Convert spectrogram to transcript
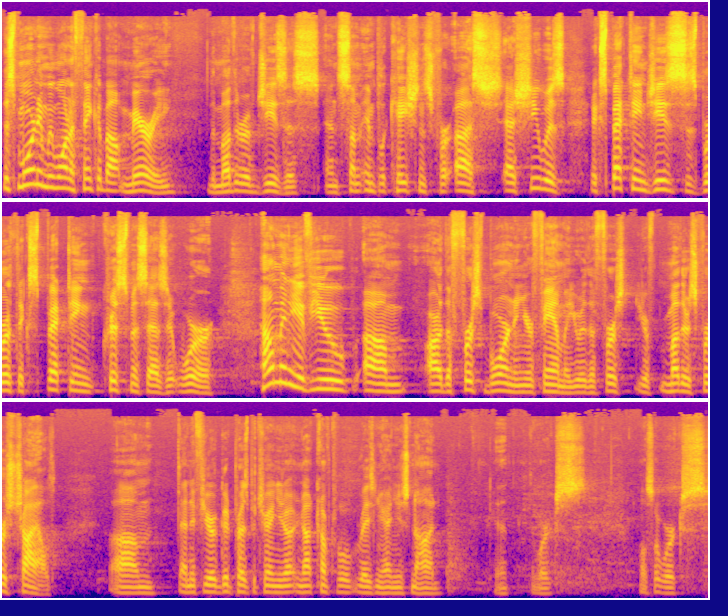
This morning, we want to think about Mary, the mother of Jesus, and some implications for us as she was expecting Jesus' birth, expecting Christmas, as it were. How many of you um, are the firstborn in your family? You were the first, your mother's first child. Um, and if you're a good Presbyterian, you are not comfortable raising your hand, you just nod. Yeah, it works. Also works.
